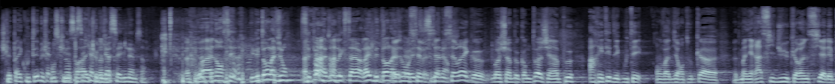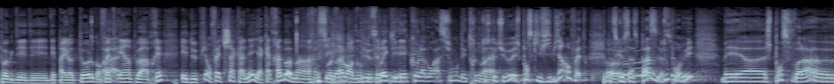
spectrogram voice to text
Je l'ai pas écouté, mais je pense qu'il est pareil que le. C'est Eminem, ça. Ouais, non, c'est il est dans l'avion. C'est pas l'avion de l'extérieur. Là, il est dans l'avion. Oui, c'est vrai que moi je suis un peu comme toi, j'ai un peu arrêté d'écouter, on va dire en tout cas euh, de manière assidue Currency à l'époque des, des, des Pilot Talk en Ouais. fait et un peu après et depuis en fait chaque année il y a quatre albums hein, faut le savoir donc Des c'est vrai EP, qu'il des est collaborations, des trucs, tout ce que tu veux. Et je pense qu'il vit bien en fait, parce que ça se c'est tout sûr. pour lui. Mais euh, je pense, voilà, euh,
